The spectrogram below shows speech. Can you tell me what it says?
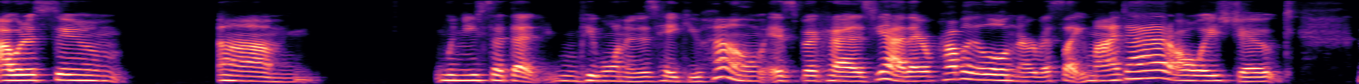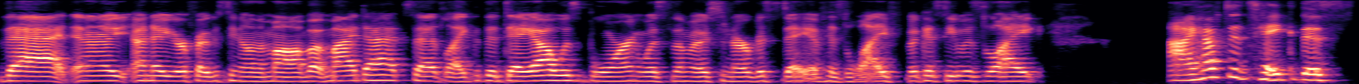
I would assume, um, when you said that people wanted to take you home, it's because, yeah, they were probably a little nervous. Like my dad always joked that, and I know, I know you're focusing on the mom, but my dad said like the day I was born was the most nervous day of his life because he was like, I have to take this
